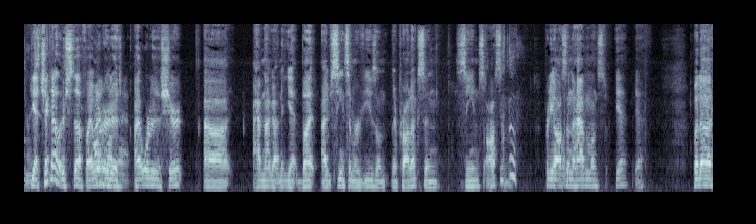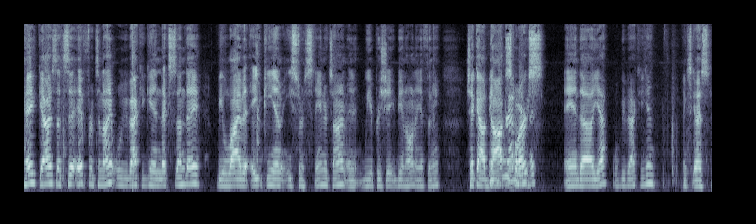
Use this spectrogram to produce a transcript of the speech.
Nice. Yeah, check out their stuff. I I ordered love a that. I ordered a shirt. Uh, I have not gotten it yet, but I've seen some reviews on their products and seems awesome. Pretty awesome to have them on. St- yeah, yeah. But uh, hey guys, that's it, it for tonight. We'll be back again next Sunday. Be live at 8 p.m. Eastern Standard Time, and we appreciate you being on, Anthony. Check out Thank Doc for having me, Sparks, and uh, yeah, we'll be back again. Thanks, guys.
